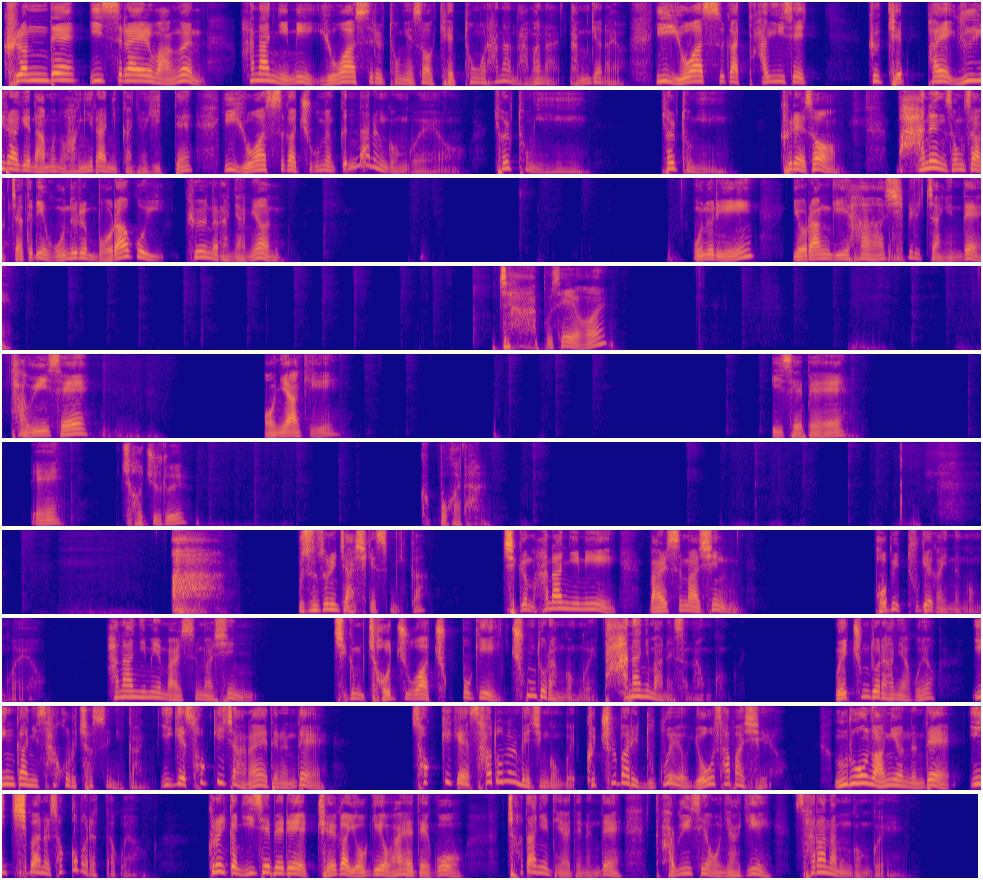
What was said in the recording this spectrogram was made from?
그런데 이스라엘 왕은 하나님이 요아스를 통해서 계통을 하나 남아 남겨놔요. 이 요아스가 다윗의 그 계파에 유일하게 남은 왕이라니까요. 이때 이 요아스가 죽으면 끝나는 건 거예요. 혈통이 혈통이. 그래서 많은 성사학자들이 오늘을 뭐라고 표현을 하냐면 오늘이 열왕기하 11장인데 자, 보세요. 다윗의 언약이 이세벨의 저주를 극복하다. 아, 무슨 소리인지 아시겠습니까? 지금 하나님이 말씀하신 법이 두 개가 있는 건 거예요. 하나님이 말씀하신 지금 저주와 축복이 충돌한 건 거예요. 다 하나님 안에서 나온 건 거예요. 왜 충돌하냐고요? 인간이 사고를 쳤으니까. 이게 섞이지 않아야 되는데 섞이게 사돈을 맺은 건 거예요. 그 출발이 누구예요? 여호사밧이에요. 의로운 왕이었는데 이 집안을 섞어버렸다고요. 그러니까 이세벨의 죄가 여기에 와야 되고 처단이 돼야 되는데 다윗의 언약이 살아남은 건 거예요.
